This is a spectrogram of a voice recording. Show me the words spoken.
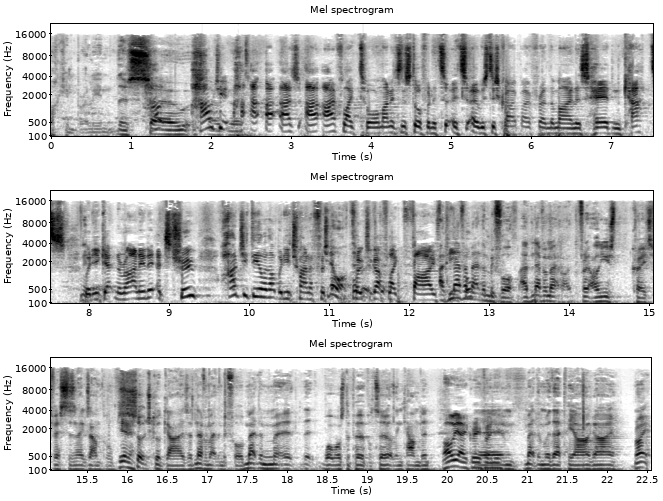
fucking brilliant. They're so. how, how so do you. I, I, as I, I've like tour managed and stuff and it's, it's it was described by a friend of mine as herding cats when Yeah. you're getting around and it, it's true how do you deal with that when you're trying to you know what? They were- photograph like five I'd people never met them before. I'd never met. I'll use Crazy as an example. Yeah. Such good guys. I'd never met them before. Met them at what was the Purple Turtle in Camden. oh yeah great venue Um, met them with their PR guy. Right,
